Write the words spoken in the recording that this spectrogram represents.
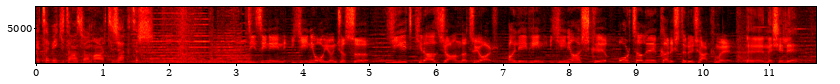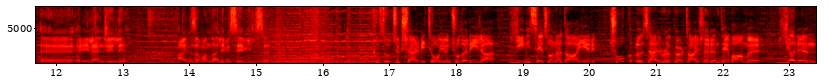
E tabii ki tansiyon artacaktır. Dizinin yeni oyuncusu Yiğit Kirazcı anlatıyor. Alev'in yeni aşkı ortalığı karıştıracak mı? Ee, neşeli, e, eğlenceli, aynı zamanda Alev'in sevgilisi. Kızılcık Şerbeti oyuncularıyla yeni sezona dair çok özel röportajların devamı yarın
